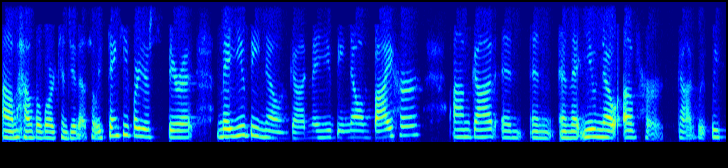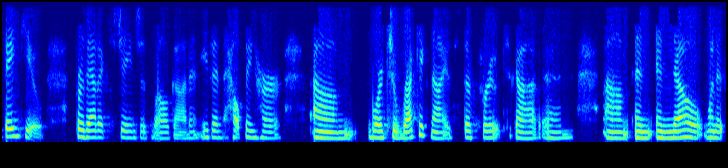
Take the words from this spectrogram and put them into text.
um, how the Lord can do that. So we thank you for your spirit. May you be known, God. May you be known by her, um, God, and, and, and that you know of her, God. We, we thank you for that exchange as well, God, and even helping her, um, Lord, to recognize the fruit, God, and um, and and know when it's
